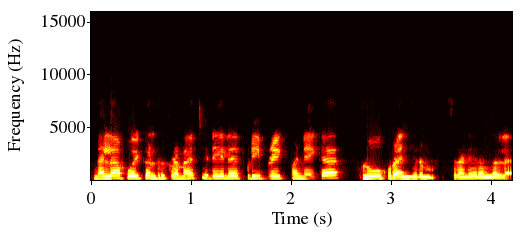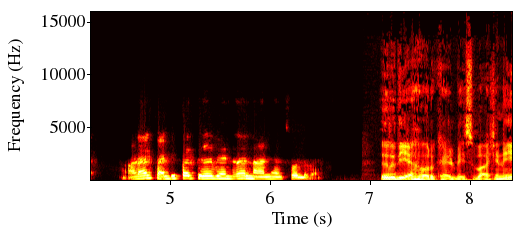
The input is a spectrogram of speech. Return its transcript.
நல்லா போய்க்கொண்டிருக்கிற மேட்ச் இடையில இப்படி பிரேக் பண்ணிக்க ஃப்ளோ குறைஞ்சிடும் சில நேரங்கள்ல. ஆனால் கண்டிப்பா தேவையானதான் நான் சொல்லுவேன். இறுதியாக ஒரு கேள்வி சுபாஷினி.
